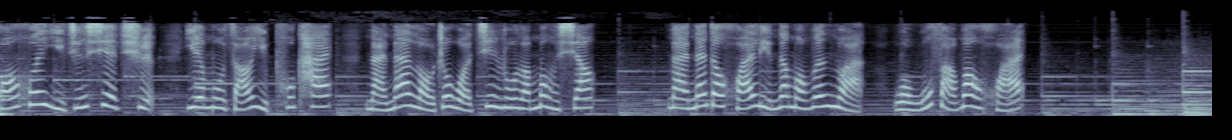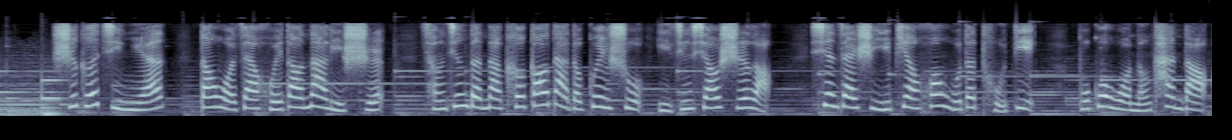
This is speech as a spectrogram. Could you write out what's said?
黄昏已经卸去，夜幕早已铺开，奶奶搂着我进入了梦乡。奶奶的怀里那么温暖，我无法忘怀。时隔几年，当我再回到那里时，曾经的那棵高大的桂树已经消失了，现在是一片荒芜的土地。不过，我能看到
